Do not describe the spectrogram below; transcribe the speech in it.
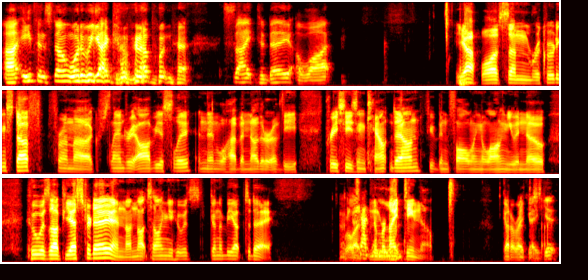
Uh, Ethan Stone, what do we got coming up on the site today? A lot. Yeah, we'll have some recruiting stuff from uh, Chris Landry, obviously, and then we'll have another of the preseason countdown. If you've been following along, you would know who was up yesterday, and I'm not telling you who is going to be up today. We're Okay. at number 19 though. Got it right Okay, this time. get,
